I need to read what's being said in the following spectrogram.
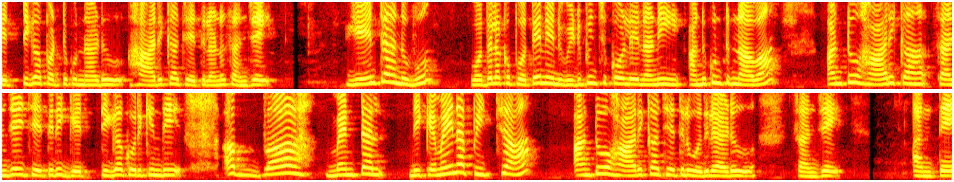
గట్టిగా పట్టుకున్నాడు హారిక చేతులను సంజయ్. ఏంట్రా నువ్వు? వదలకపోతే నేను విడిపించుకోలేనని అనుకుంటున్నావా? అంటూ హారిక సంజయ్ చేతిని గట్టిగా కొరికింది. అబ్బా మెంటల్ నీకేమైనా పిచ్చా? అంటూ హారిక చేతులు వదిలాడు సంజయ్. అంతే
